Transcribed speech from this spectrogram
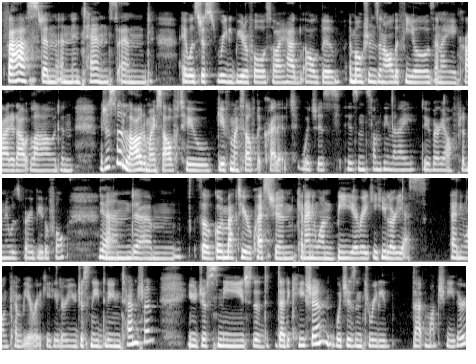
fast and, and intense and it was just really beautiful. So i had all the emotions and all the feels and i cried it out loud and i just allowed myself to give myself the credit which is isn't something that i do very often. It was very beautiful. Yeah. And um, so going back to your question can anyone be a reiki healer? Yes anyone can be a Reiki healer. You just need the intention, you just need the d- dedication, which isn't really that much either.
